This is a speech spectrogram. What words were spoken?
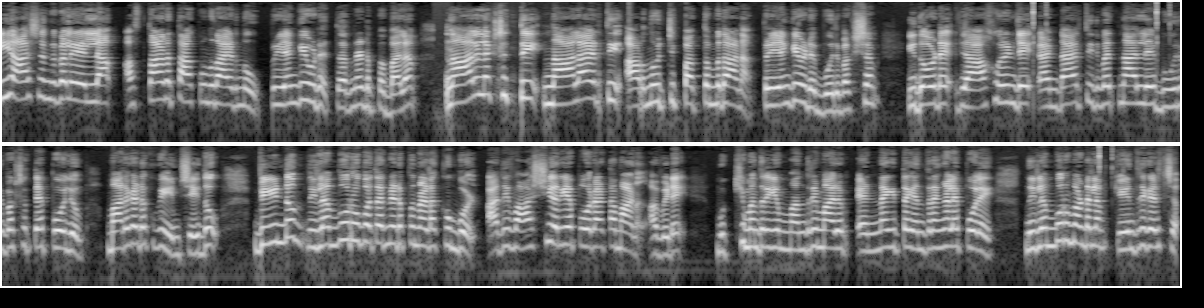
ഈ ആശങ്കകളെയെല്ലാം അസ്ഥാനത്താക്കുന്നതായിരുന്നു പ്രിയങ്കയുടെ തെരഞ്ഞെടുപ്പ് ബലം നാല് ലക്ഷത്തി നാലായിരത്തി അറുന്നൂറ്റി പത്തൊമ്പതാണ് പ്രിയങ്കയുടെ ഭൂരിപക്ഷം. ഇതോടെ രാഹുലിന്റെ രണ്ടായിരത്തി ഇരുപത്തിനാലിലെ ഭൂരിപക്ഷത്തെ പോലും മറികടക്കുകയും ചെയ്തു. വീണ്ടും നിലമ്പൂർ ഉപതെരഞ്ഞെടുപ്പ് നടക്കുമ്പോൾ അതിവാശിയേറിയ പോരാട്ടമാണ് അവിടെ. മുഖ്യമന്ത്രിയും മന്ത്രിമാരും എണ്ണയിട്ട യന്ത്രങ്ങളെ പോലെ നിലമ്പൂർ മണ്ഡലം കേന്ദ്രീകരിച്ച്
